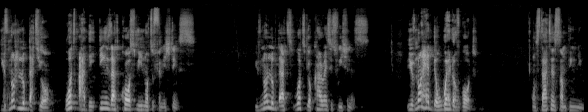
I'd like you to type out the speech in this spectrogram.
You've not looked at your what are the things that cause me not to finish things? You've not looked at what your current situation is. You've not heard the word of God on starting something new.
